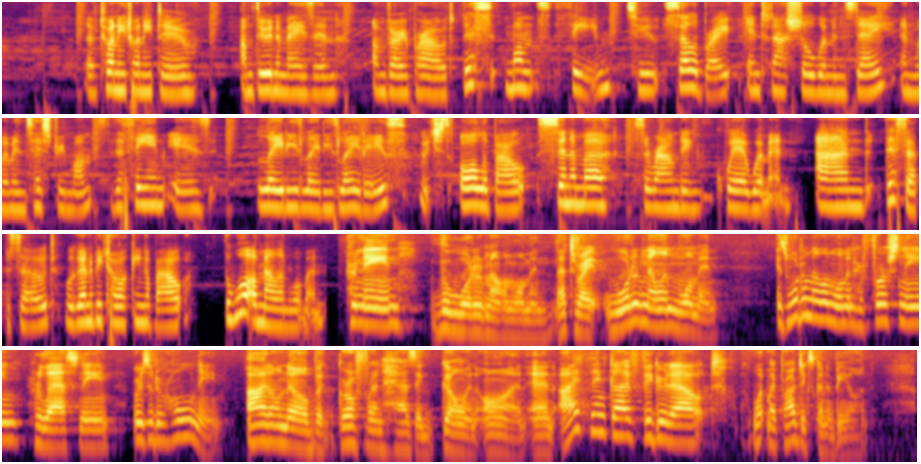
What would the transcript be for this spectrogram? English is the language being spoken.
of 2022. I'm doing amazing. I'm very proud. This month's theme to celebrate International Women's Day and Women's History Month, the theme is Ladies, Ladies, Ladies, which is all about cinema surrounding queer women. And this episode, we're going to be talking about the Watermelon Woman. Her name, the Watermelon Woman. That's right, Watermelon Woman. Is Watermelon Woman her first name, her last name, or is it her whole name? I don't know, but girlfriend has it going on, and I think I've figured out what my project's gonna be on.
